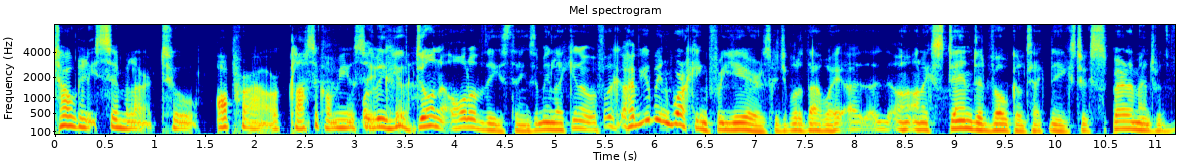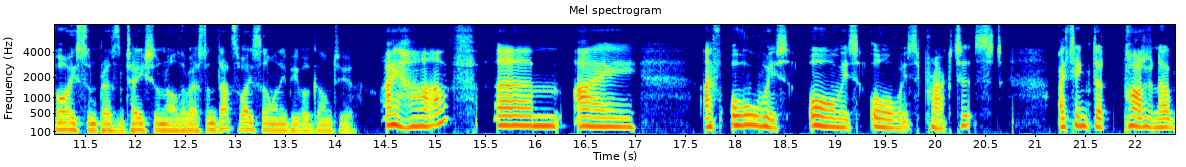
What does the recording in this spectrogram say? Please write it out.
totally similar to opera or classical music. Well, I mean, you've done all of these things. I mean, like you know, have you been working for years? Could you put it that way, uh, on, on extended vocal techniques to experiment with voice and presentation and all the rest, and that's why so many people come to you. I have. Um, I, I've always, always, always practiced. I think that part of now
